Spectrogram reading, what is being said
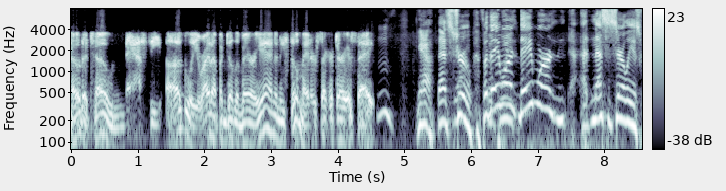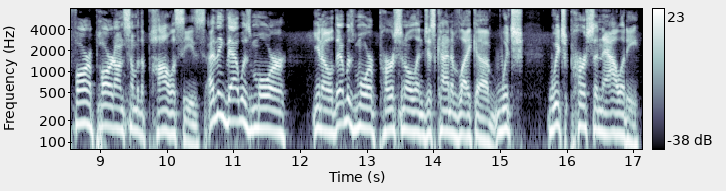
toe to toe, nasty, ugly, right up until the very end, and he still made her Secretary of State. Mm. Yeah, that's yeah, true. That's but they point. weren't they weren't necessarily as far apart on some of the policies. I think that was more, you know, that was more personal and just kind of like uh, which which personality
